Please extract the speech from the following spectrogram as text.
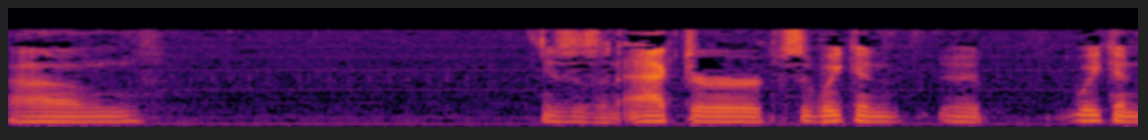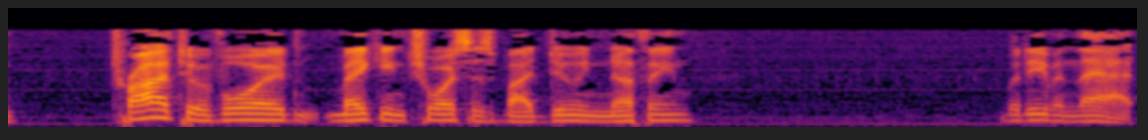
Um, he's as an actor, so we can uh, we can try to avoid making choices by doing nothing, but even that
